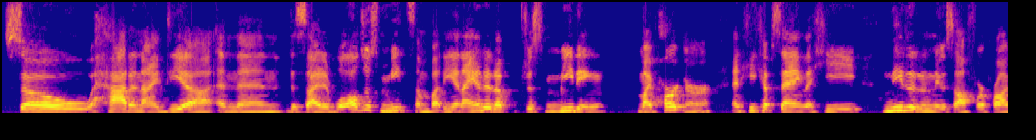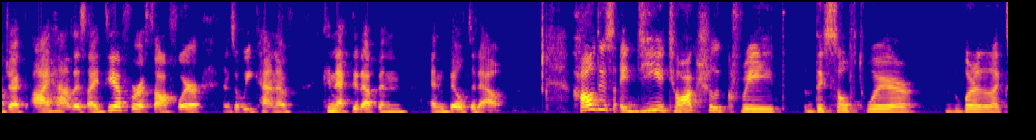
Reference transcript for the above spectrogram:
So, had an idea and then decided, well, I'll just meet somebody. And I ended up just meeting my partner and he kept saying that he needed a new software project. I have this idea for a software. And so we kind of connected up and and built it out. How this idea to actually create the software where like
